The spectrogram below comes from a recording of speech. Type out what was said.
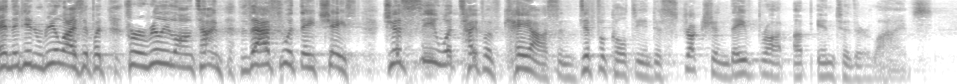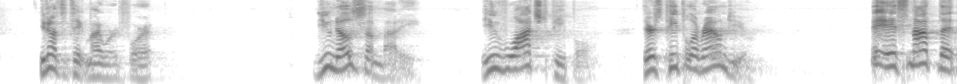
And they didn't realize it, but for a really long time, that's what they chased. Just see what type of chaos and difficulty and destruction they've brought up into their lives. You don't have to take my word for it. You know somebody, you've watched people, there's people around you. It's not that,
